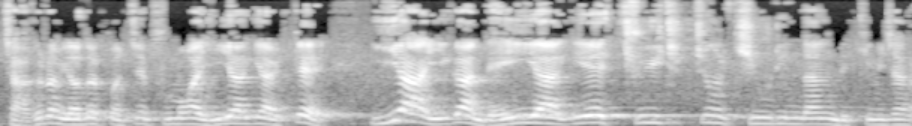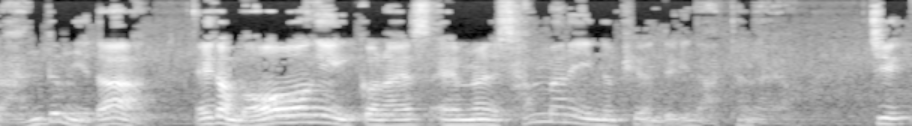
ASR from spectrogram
자, 그럼 여덟 번째 부모가 이야기할 때 이 아이가 내 이야기에 주의 집중을 기울인다는 느낌이 잘 안 듭니다. 애가 멍해 있거나 아니면 산만해 있는 표현들이 나타나요. 즉,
